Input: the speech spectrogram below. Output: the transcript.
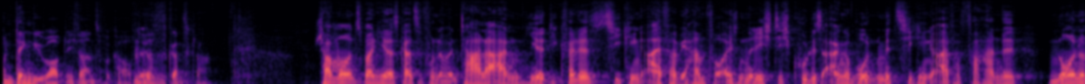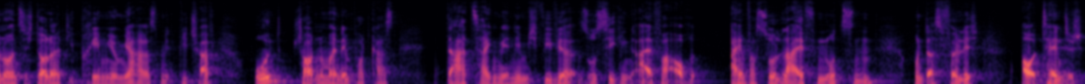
und denke überhaupt nicht daran zu verkaufen. Nö. Das ist ganz klar. Schauen wir uns mal hier das ganze Fundamentale an. Hier die Quelle Seeking Alpha. Wir haben für euch ein richtig cooles Angebot mit Seeking Alpha verhandelt. 99 Dollar die Premium-Jahresmitgliedschaft. Und schaut nochmal in den Podcast. Da zeigen wir nämlich, wie wir so Seeking Alpha auch einfach so live nutzen und das völlig authentisch.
